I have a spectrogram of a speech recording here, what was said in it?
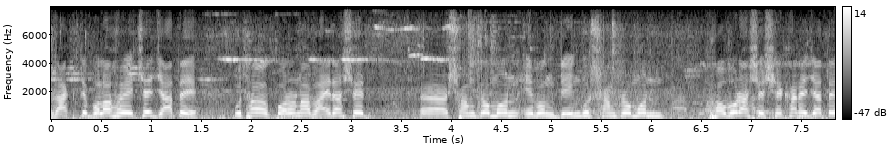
রাখতে বলা হয়েছে যাতে কোথাও করোনা ভাইরাসের সংক্রমণ এবং ডেঙ্গুর সংক্রমণ খবর আসে, সেখানে যাতে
